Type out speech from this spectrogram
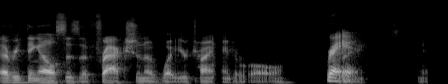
everything else is a fraction of what you're trying to roll. right. Yeah.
